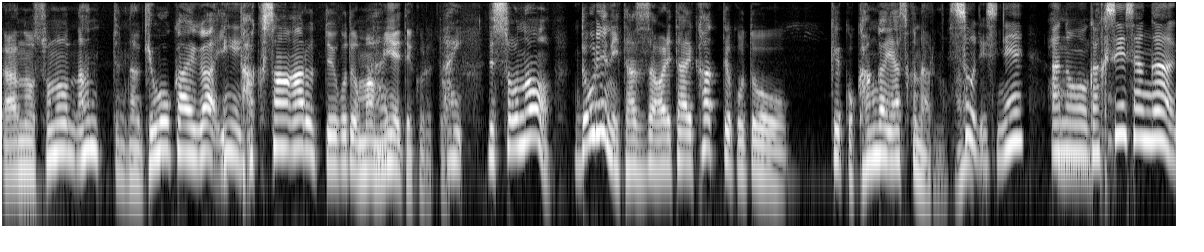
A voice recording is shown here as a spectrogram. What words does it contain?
あのそのなんていうんだ業界がたくさんあるっていうことがまあはい。見えてくると、はい。でそのどれに携わりたいかってことを結構考えやすくなるのそうですね。あはあ。の学生さんが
